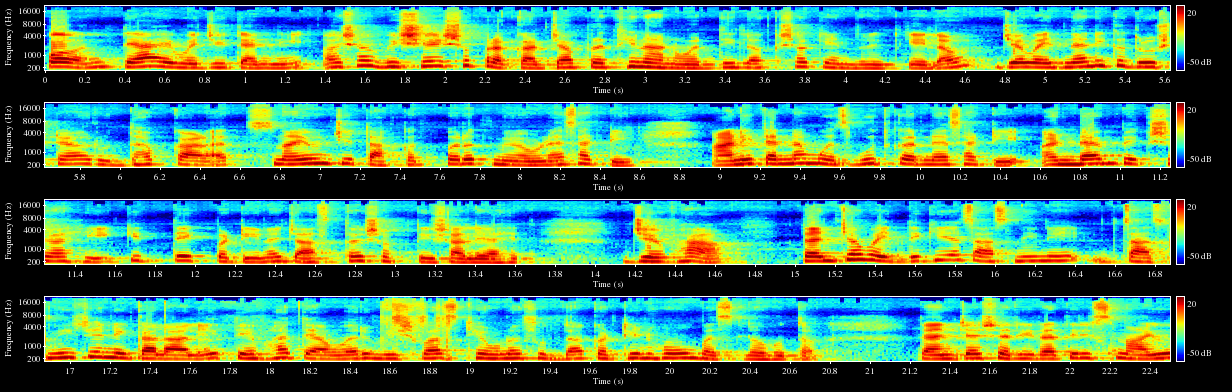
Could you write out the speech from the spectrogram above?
पण त्याऐवजी त्यांनी अशा विशेष प्रकारच्या प्रथिनांवरती लक्ष केंद्रित केलं जे वैज्ञानिकदृष्ट्या वृद्धापकाळात स्नायूंची ताकद परत मिळवण्यासाठी आणि त्यांना मजबूत करण्यासाठी अंड्यांपेक्षाही कित्येक पटीनं जास्त शक्तिशाली आहेत. जेव्हा त्यांच्या वैद्यकीय चाचणीने चाचणीचे निकाल आले तेव्हा त्यावर विश्वास ठेवणंसुद्धा कठीण होऊन बसलं होतं. त्यांच्या शरीरातील स्नायू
